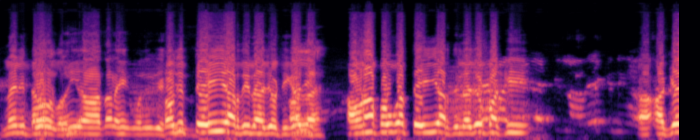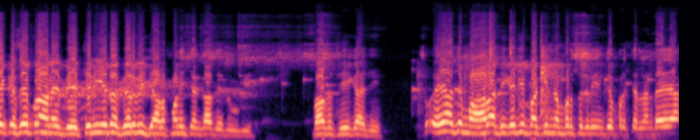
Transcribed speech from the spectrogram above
ਨਹੀਂ ਨਹੀਂ ਬਹੁਤ ਤੁਸੀਂ ਆ ਤਾਂ ਨਹੀਂ ਕੋਈ ਨਹੀਂ ਲਓ ਜੀ ਵੇਖੀ। 23000 ਦੀ ਲੈ ਜਾਓ ਠੀਕ ਆ ਜੀ। ਆਉਣਾ ਪਊਗਾ 23000 ਦੀ ਲੈ ਜਾਓ ਬਾਕੀ ਅੱਗੇ ਕਿਸੇ ਭਰਾ ਨੇ ਵੇਚਣੀ ਹੈ ਤਾਂ ਫਿਰ ਵੀ ਜਲ ਪਾਣੀ ਚੰਗਾ ਦੇ ਦੂਗੀ ਬਸ ਠੀਕ ਆ ਜੀ। ਸੋ ਇਹ ਅੱਜ ਮਾਲ ਆ ਠੀਕ ਹੈ ਜੀ। ਬਾਕੀ ਨੰਬਰ ਸਕਰੀਨ ਦੇ ਉੱਪਰ ਚੱਲਣ ਡਏ ਆ।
